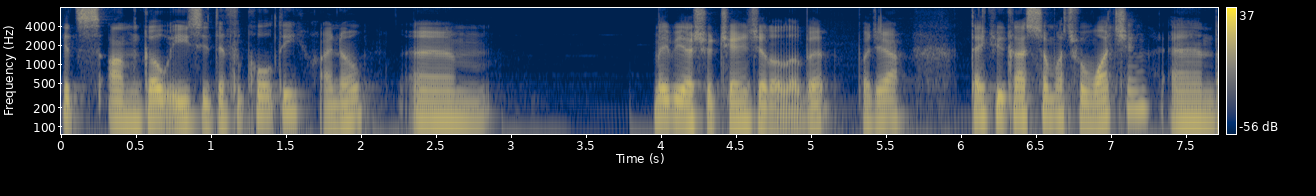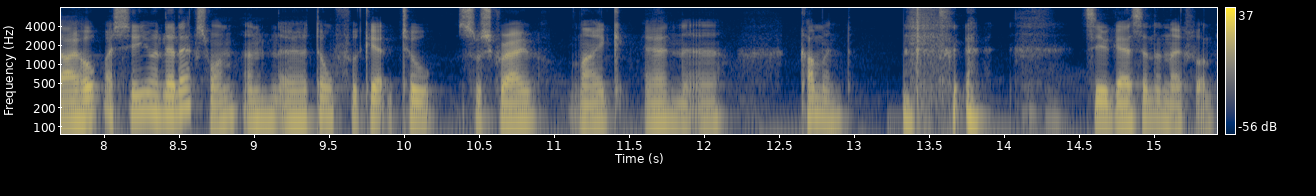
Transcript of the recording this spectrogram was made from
it's on Go Easy difficulty, I know. Um, maybe I should change it a little bit, but yeah. Thank you guys so much for watching, and I hope I see you in the next one. And uh, don't forget to subscribe, like, and uh, comment. see you guys in the next one.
